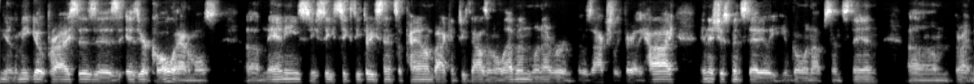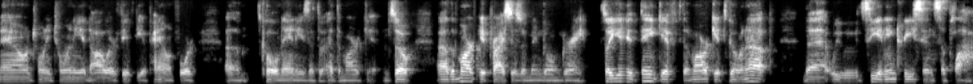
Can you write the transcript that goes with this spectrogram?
you know the meat goat prices is is your cull animals. Um, nannies, you see 63 cents a pound back in 2011, whenever it was actually fairly high, and it's just been steadily going up since then. Um, right now in 2020, a dollar fifty a pound for um, cull nannies at the at the market, and so uh, the market prices have been going great. So you'd think if the market's going up, that we would see an increase in supply,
